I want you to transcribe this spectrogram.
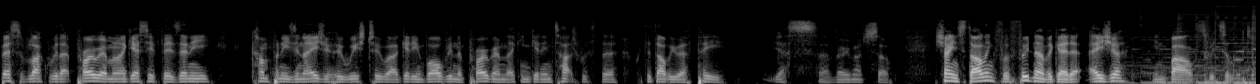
best of luck with that program. And I guess if there's any companies in Asia who wish to uh, get involved in the program, they can get in touch with the with the WFP. Yes, uh, very much so. Shane Starling for Food Navigator Asia in Basel, Switzerland.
